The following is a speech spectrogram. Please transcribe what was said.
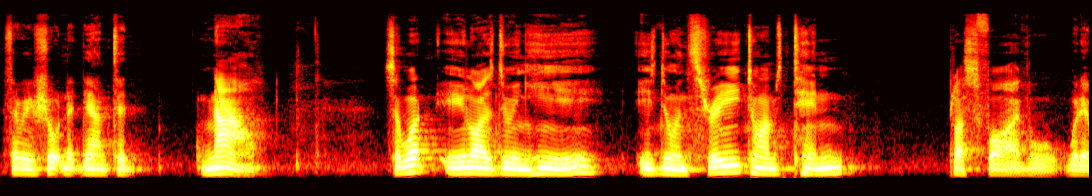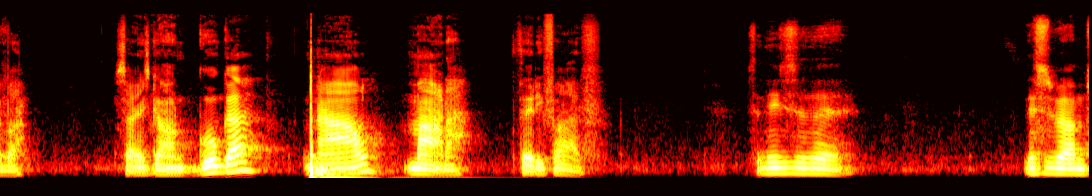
So we've shortened it down to now. So what Eli's doing here is doing 3 times 10 plus 5 or whatever. So he's going Guga, Now, Mara, 35. So these are the, this is where I'm,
